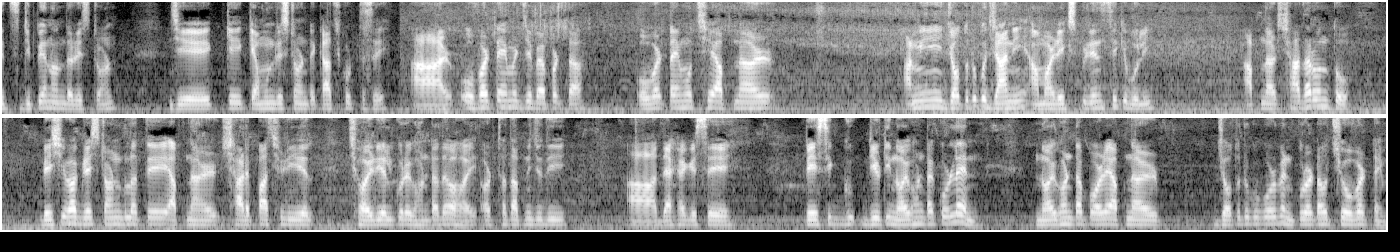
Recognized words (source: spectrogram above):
It's depend on the restaurant যে কে কেমন রেস্টুরেন্টে কাজ করতেছে। আর ওভারটাইমের যে ব্যাপারটা ওভারটাইম হচ্ছে আপনার, আমি যতটুকু জানি, আমার এক্সপিরিয়েন্স থেকে বলি আপনার সাধারণত বেশিরভাগ রেস্টুরেন্টগুলোতে আপনার সাড়ে পাঁচ রিয়েল, ছয় রিয়েল করে ঘণ্টা দেওয়া হয়। অর্থাৎ আপনি যদি দেখা গেছে বেসিক ডিউটি নয় ঘণ্টা করলেন, নয় ঘণ্টা পরে আপনার যতটুকু করবেন পুরোটা হচ্ছে ওভারটাইম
